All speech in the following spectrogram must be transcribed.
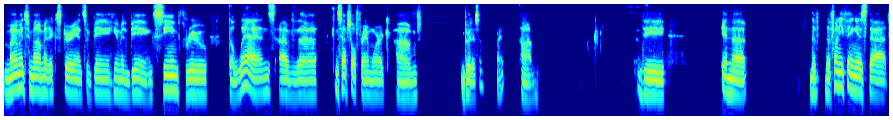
moment to moment experience of being a human being seen through the lens of the conceptual framework of buddhism right? Um, the in the the the funny thing is that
